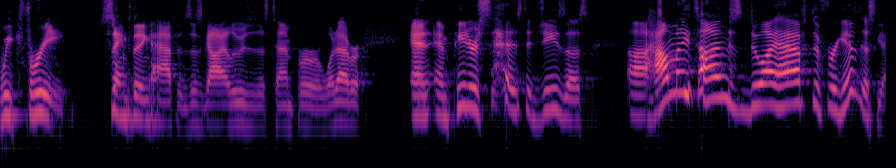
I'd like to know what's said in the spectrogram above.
Week three, same thing happens. This guy loses his temper or whatever. And, and Peter says to Jesus, uh, How many times do I have to forgive this guy?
